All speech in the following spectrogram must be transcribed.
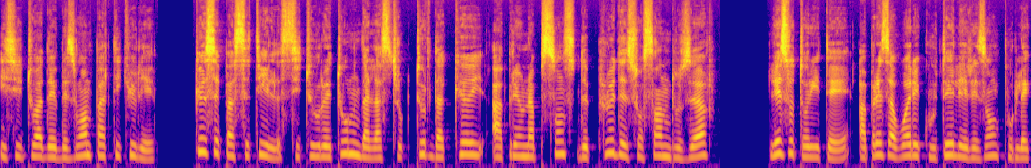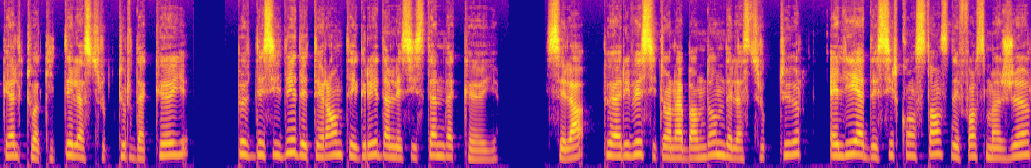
et si tu as des besoins particuliers. Que se passe-t-il si tu retournes dans la structure d'accueil après une absence de plus de 72 heures? Les autorités, après avoir écouté les raisons pour lesquelles tu as quitté la structure d'accueil, peuvent décider de te réintégrer dans le système d'accueil. Cela peut arriver si ton abandon de la structure est lié à des circonstances de force majeure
